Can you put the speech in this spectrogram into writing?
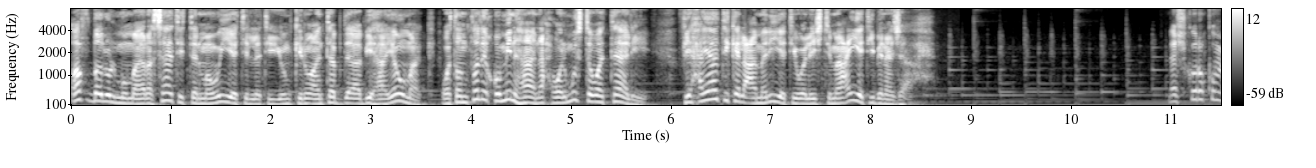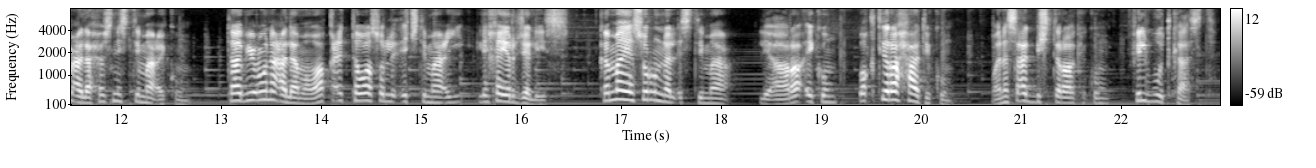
أفضل الممارسات التنموية التي يمكن أن تبدأ بها يومك وتنطلق منها نحو المستوى التالي في حياتك العملية والاجتماعية بنجاح. نشكركم على حسن استماعكم. تابعونا على مواقع التواصل الاجتماعي لخير جليس. كما يسرنا الاستماع لآرائكم واقتراحاتكم. ونسعد باشتراككم في البودكاست.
